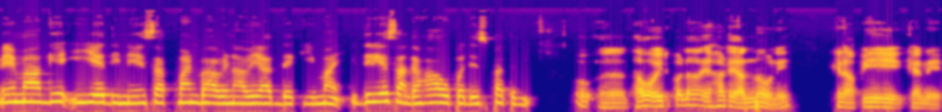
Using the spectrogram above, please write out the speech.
මේ මාගේ ඊයේ දිනේ සක්මන් භාවනාවේ අත්දැකීමයි. ඉදිරිය සඳහා උපදෙස් පතමි. ඔව් තව ඊට වඩා එහාට යන්න ඕනේ. කියන්නේ අපි කියන්නේ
